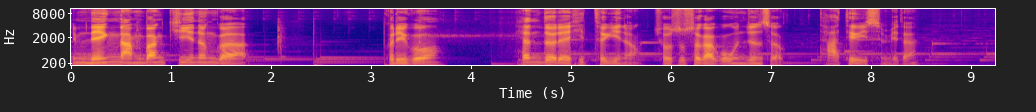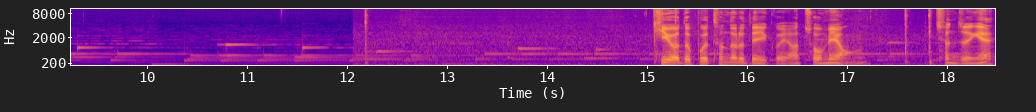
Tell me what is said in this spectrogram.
지금 냉난방 기능과 그리고 핸들의 히트 기능, 조수석하고 운전석 다 되어 있습니다. 기어도 버튼으로 되어 있고요. 조명 천정에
